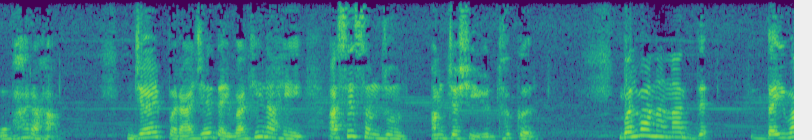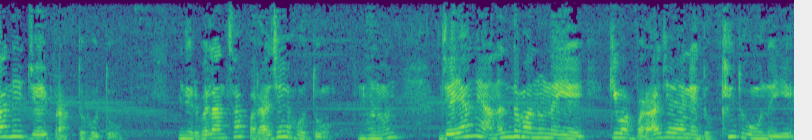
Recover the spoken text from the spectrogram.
उभा राहा. जय पराजय दैवाधीन आहे असे समजून आमच्याशी युद्ध कर. बलवानांना दैवाने जय प्राप्त होतो. निर्बलांचा पराजय होतो. म्हणून जयाने आनंद मानू नये किंवा पराजयाने दुःखित होऊ नये.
